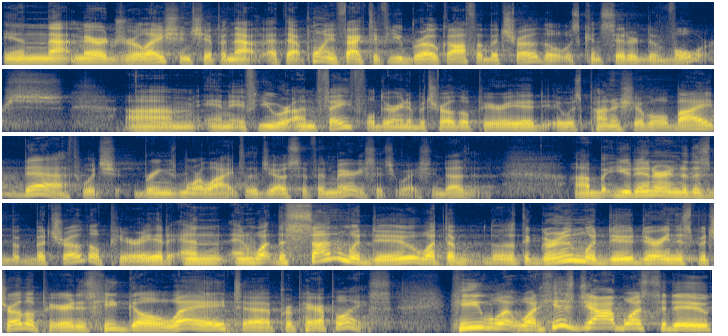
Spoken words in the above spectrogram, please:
in that marriage relationship and that, at that point. In fact, if you broke off a betrothal, it was considered divorce. Um, and if you were unfaithful during a betrothal period, it was punishable by death, which brings more light to the Joseph and Mary situation, doesn't it? Uh, but you'd enter into this betrothal period, and, and what the son would do, what the, what the groom would do during this betrothal period, is he'd go away to prepare a place. He, what his job was to do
